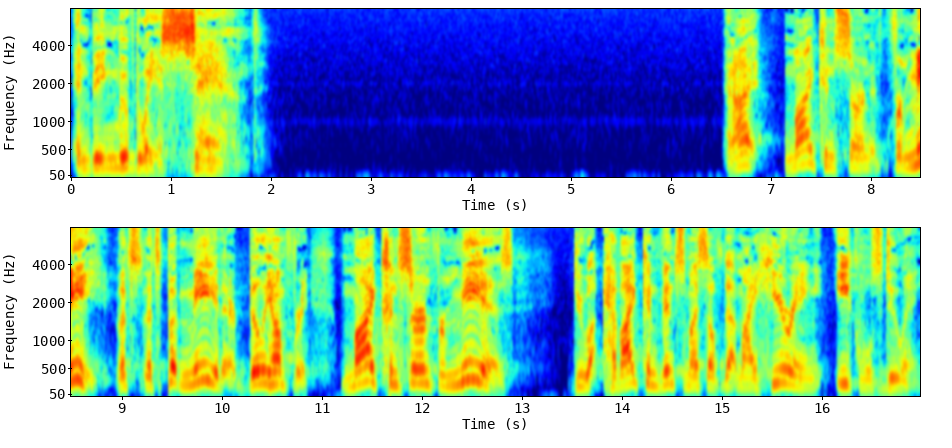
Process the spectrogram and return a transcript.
and being moved away as sand. And I, my concern for me, let's, let's put me there, Billy Humphrey. My concern for me is, do, have I convinced myself that my hearing equals doing?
